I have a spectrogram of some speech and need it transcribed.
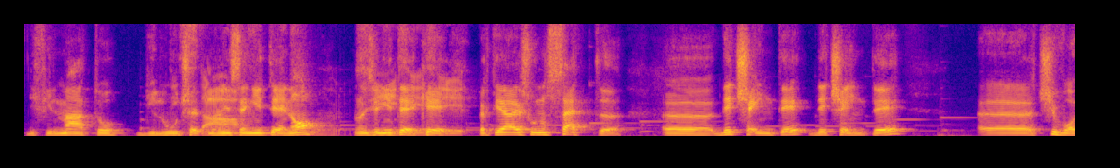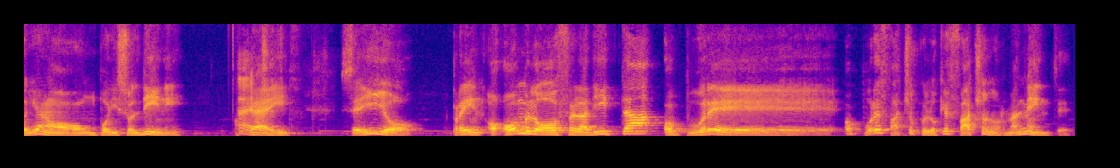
di filmato, di luce, di non insegni te, no? Non insegni sì, te sì, che per tirare su un set uh, decente, decente uh, ci vogliono un po' di soldini, ok? Eh, certo. Se io prendo, o, o, me lo offre la ditta oppure, oppure faccio quello che faccio normalmente.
